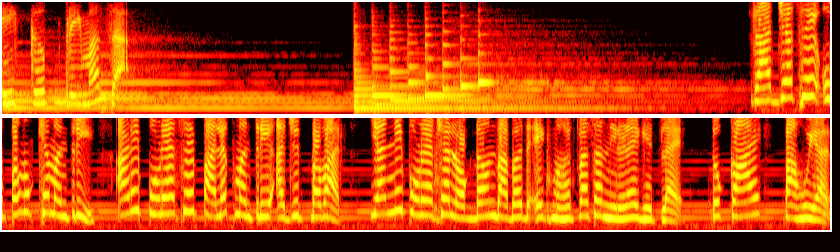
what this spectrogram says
एक कप प्रेमाचा. राज्याचे उपमुख्यमंत्री आणि पुण्याचे पालकमंत्री अजित पवार यांनी पुण्याच्या लॉकडाऊन बाबत एक महत्त्वाचा निर्णय घेतलाय. तो काय पाहूयात.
